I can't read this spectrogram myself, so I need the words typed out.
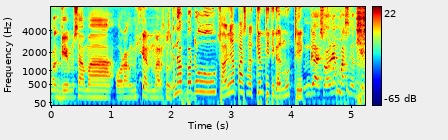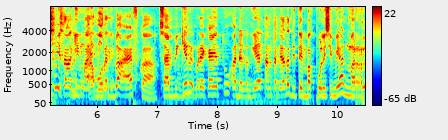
ngegame sama orang Myanmar loh. Kenapa tuh? Soalnya pas ngegame ditinggal mudik. Enggak, soalnya pas ngegame kita lagi main tiba-tiba AFK. Saya pikir mereka itu ada kegiatan ternyata ditembak polisi Myanmar.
